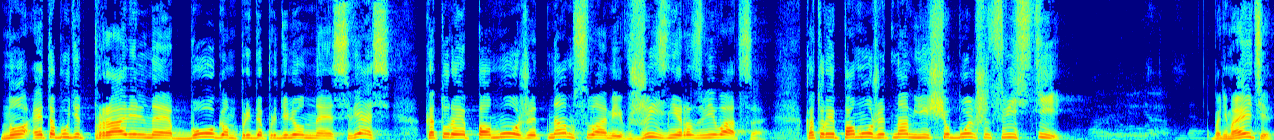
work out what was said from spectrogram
Но это будет правильная Богом предопределенная связь, которая поможет нам с вами в жизни развиваться, которая поможет нам еще больше свести. Понимаете?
